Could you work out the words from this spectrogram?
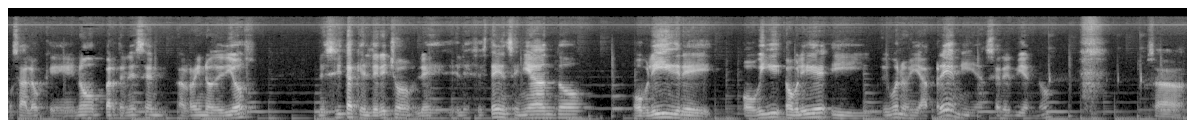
o sea, los que no pertenecen al reino de Dios, necesita que el derecho les, esté enseñando, obligue, obligue, y, y, bueno, y apremie a hacer el bien, ¿no? O sea,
